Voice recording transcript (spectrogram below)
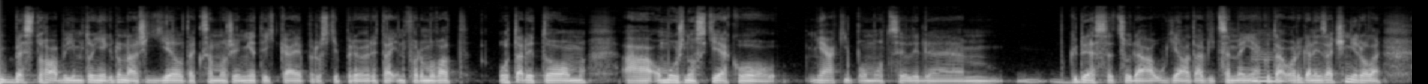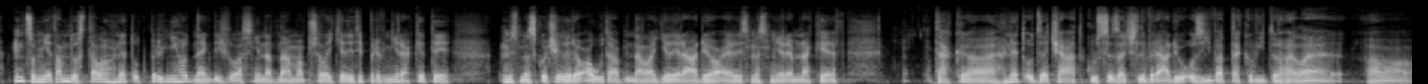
bez toho, aby jim to někdo nařídil, tak samozřejmě teďka je prostě priorita informovat o tady tom a o možnosti jako nějaký pomoci lidem, kde se co dá udělat a víceméně hmm. jako ta hmm. organizační role. Co mě tam dostalo hned od prvního dne, když vlastně nad náma přeletěly ty první rakety, my jsme skočili do auta, naladili rádio a jeli jsme směrem na Kiev, tak uh, hned od začátku se začali v rádiu ozývat takový tohle uh,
